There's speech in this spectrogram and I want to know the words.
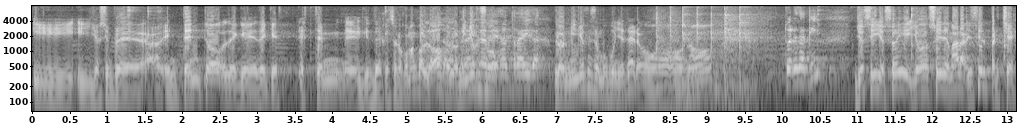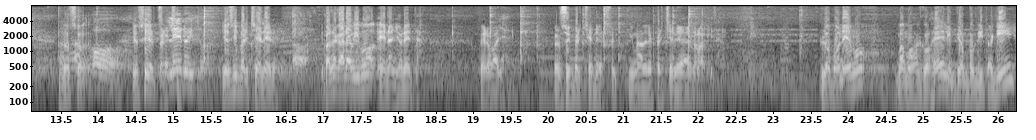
y, y yo siempre ah, intento de que, de que estén, eh, de que se lo coman con los ojos. Los niños que son, los niños que son muy puñeteros, ¿no? ¿Tú eres de aquí? Yo sí, yo soy, yo soy de Málaga, yo soy el perché. No soy, oh, yo soy el perché. perchelero y todo. Yo soy perchelero. Ah. Lo que pasa es que ahora vivo en Añoreta. Pero vaya, pero soy perchelero, soy- mi madre es perchelera de toda la vida. Lo ponemos, vamos a coger, limpiar un poquito aquí.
